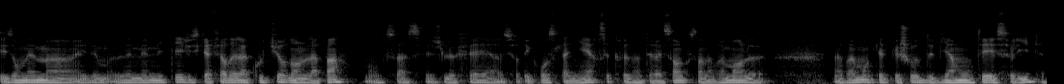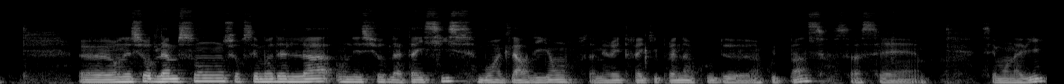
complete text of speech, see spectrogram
ils ont même, euh, ils ont même été jusqu'à faire de la couture dans le lapin. Donc ça, je le fais sur des grosses lanières, c'est très intéressant, parce qu'on a vraiment le, on vraiment quelque chose de bien monté et solide. Euh, on est sur de l'hameçon, sur ces modèles-là, on est sur de la taille 6. Bon, avec l'ardillon, ça mériterait qu'ils prennent un coup, de, un coup de pince, ça c'est mon avis.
